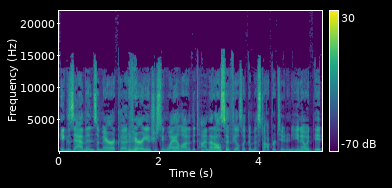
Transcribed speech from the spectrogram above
examines America in a very interesting way a lot of the time. That also feels like a missed opportunity. You know, it, it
